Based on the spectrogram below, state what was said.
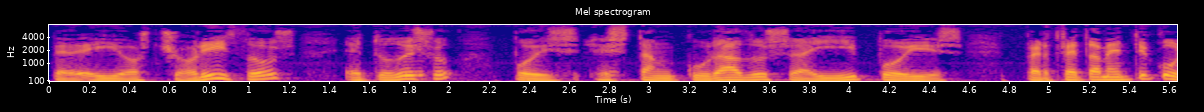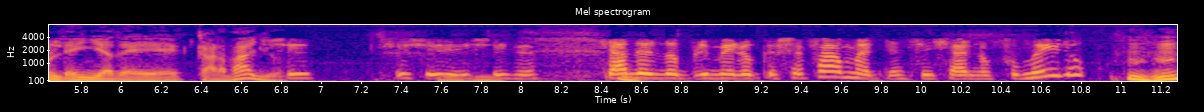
pero, e os chorizos e todo iso, pois, están curados aí, pois, perfectamente con leña de carballo. Sí sí, sí, sí, xa desde o primeiro que se fa metense xa no fumeiro uh -huh.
